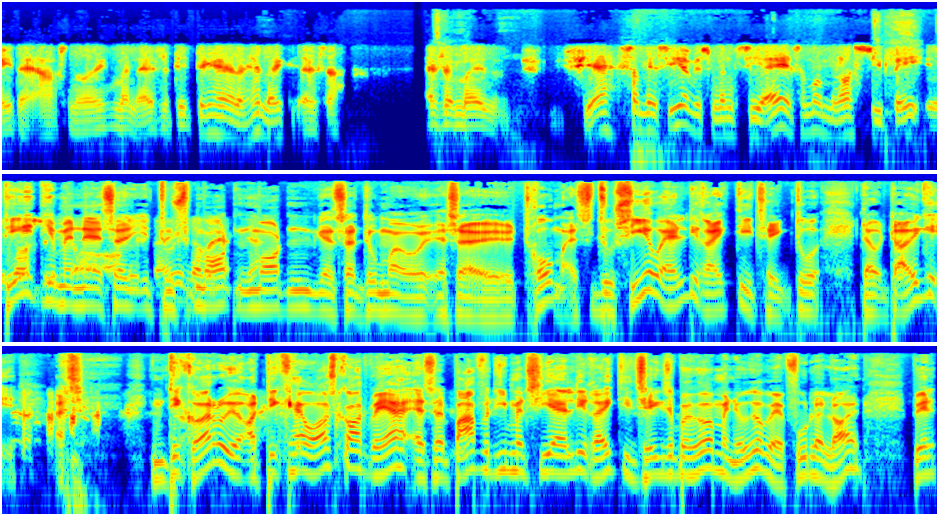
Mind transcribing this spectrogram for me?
middag og sådan noget. Ikke? Men altså, det, det her er da heller ikke... Altså, altså man, ja, som jeg siger, hvis man siger A, så må man også sige B. Det, også? jamen Og- altså, og der du, der vil- Morten, ja. Morten, altså, du må jo, altså, øh, tro mig, altså, du siger jo alle de rigtige ting. Du, der, der er jo ikke, altså, men det gør du jo, og det kan jo også godt være, altså, bare fordi man siger alle de rigtige ting, så behøver man jo ikke at være fuld af løgn. Vel,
